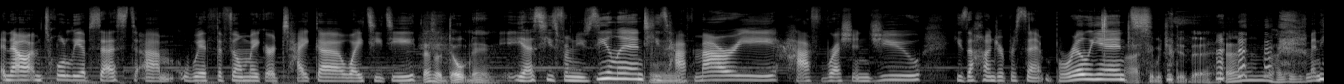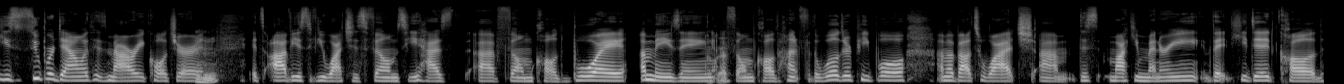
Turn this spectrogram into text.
And now I'm totally obsessed um, with the filmmaker Taika Waititi. That's a dope name. Yes, he's from New Zealand. He's mm-hmm. half Maori, half Russian Jew. He's 100% brilliant. I see what you did there. and he's super down with his Maori culture, and mm-hmm. it's obvious if you watch his films. He has a film called Boy, amazing. Okay. A film called Hunt for the Wilderpeople. I'm about to watch um, this mockumentary that he did called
